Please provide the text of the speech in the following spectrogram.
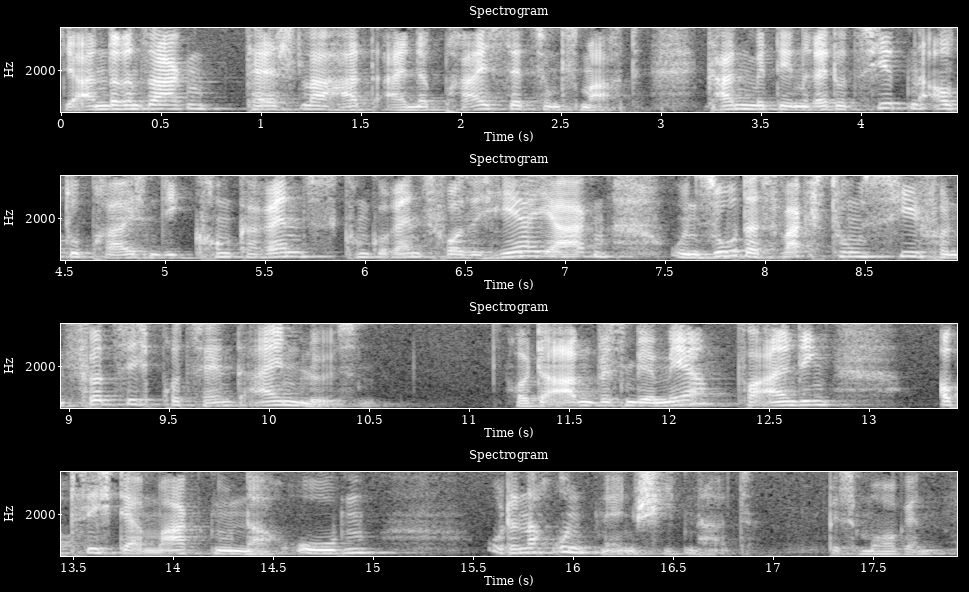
Die anderen sagen, Tesla hat eine Preissetzungsmacht, kann mit den reduzierten Autopreisen die Konkurrenz, Konkurrenz vor sich herjagen und so das Wachstumsziel von 40 Prozent einlösen. Heute Abend wissen wir mehr, vor allen Dingen, ob sich der Markt nun nach oben oder nach unten entschieden hat. Bis morgen.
